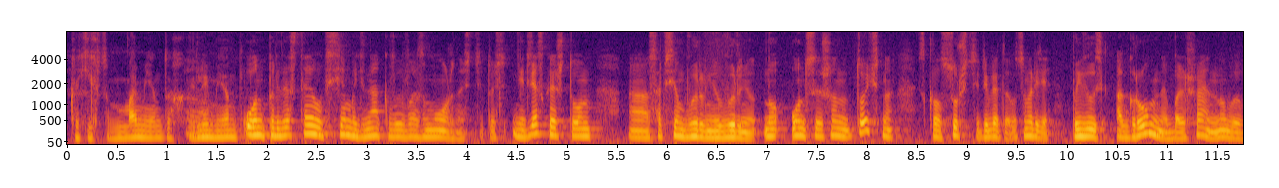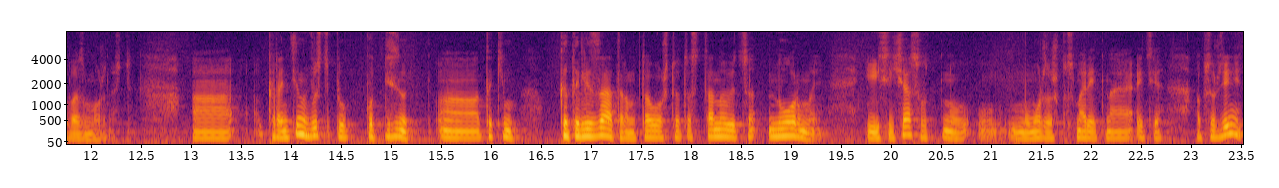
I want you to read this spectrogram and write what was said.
каких-то моментах, а, элементах. Он предоставил всем одинаковые возможности. То есть нельзя сказать, что он а, совсем выровнял, выровнял, но он совершенно точно сказал, слушайте, ребята, вот смотрите, появилась огромная, большая новая возможность. А, карантин выступил под, действительно а, таким катализатором того, что это становится нормой. И сейчас, вот, ну, можно посмотреть на эти обсуждения,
